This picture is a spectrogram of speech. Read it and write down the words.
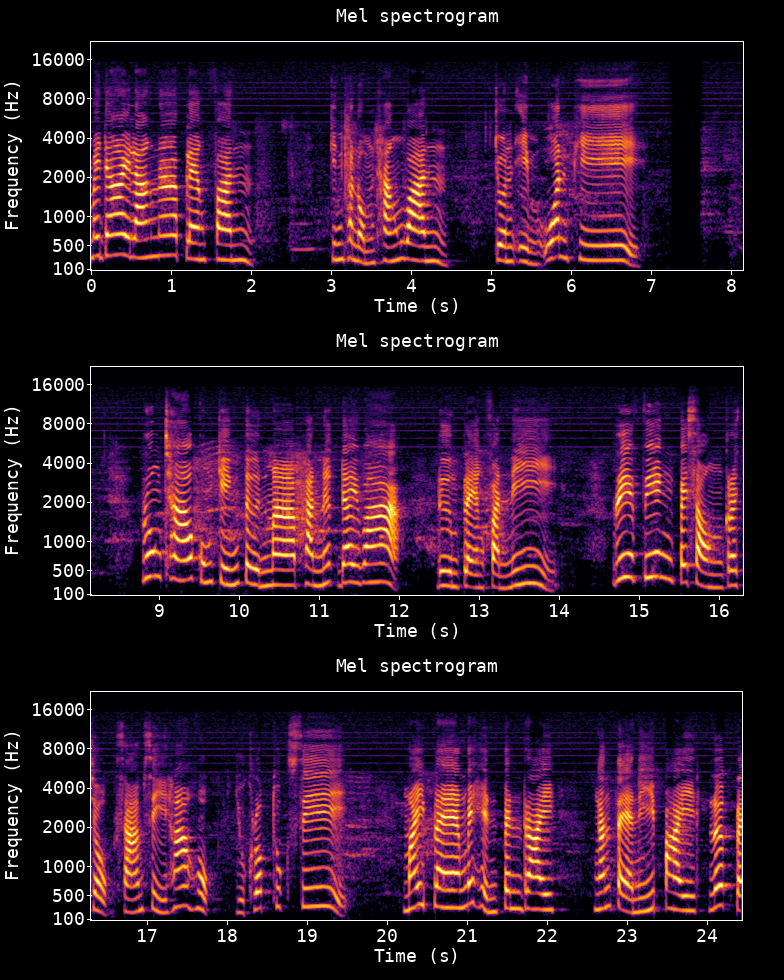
ไม่ได้ล้างหน้าแปลงฟัน กินขนมทั้งวัน จนอิ่มอ้วนพี รุ่งเช้ากุ้งกิ๋งตื่นมาพลันนึกได้ว่า ลืมแปลงฟันนี่ รีบวิ่งไปส่องกระจก3 4 5 6 อยู่ครบทุกซี่ ไม่แปลงไม่เห็นเป็นไร งั้นแต่นี้ไปเลิกแปล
